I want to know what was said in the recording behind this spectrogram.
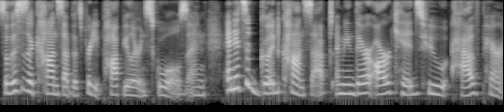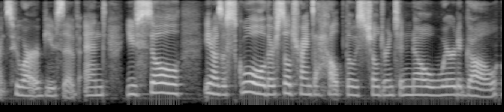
So this is a concept that's pretty popular in schools and and it's a good concept. I mean there are kids who have parents who are abusive and you still, you know, as a school they're still trying to help those children to know where to go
